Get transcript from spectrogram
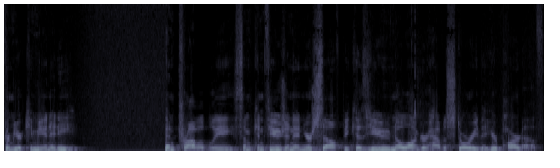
from your community, and probably some confusion in yourself because you no longer have a story that you're part of.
